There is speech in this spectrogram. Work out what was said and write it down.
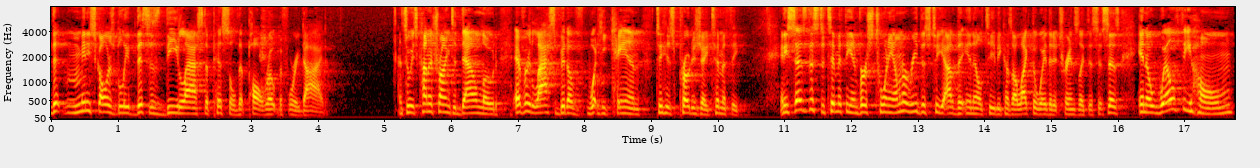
the, many scholars believe this is the last epistle that Paul wrote before he died. And so he's kind of trying to download every last bit of what he can to his protege, Timothy. And he says this to Timothy in verse 20. I'm going to read this to you out of the NLT because I like the way that it translates this. It says, In a wealthy home,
